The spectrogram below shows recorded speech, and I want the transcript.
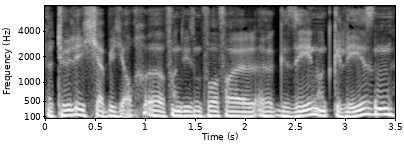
Natürlich habe ich auch äh, von diesem Vorfall äh, gesehen und gelesen.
